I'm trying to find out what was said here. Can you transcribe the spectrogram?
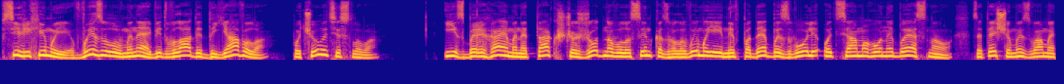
Всі гріхи мої визволив мене від влади диявола, почули ці слова і зберігає мене так, що жодна волосинка з голови моєї не впаде без волі Отця мого Небесного. Це те, що ми з вами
